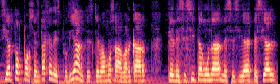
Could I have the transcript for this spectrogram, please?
ciertos porcentajes de estudiantes que vamos a abarcar que necesitan una necesidad especial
